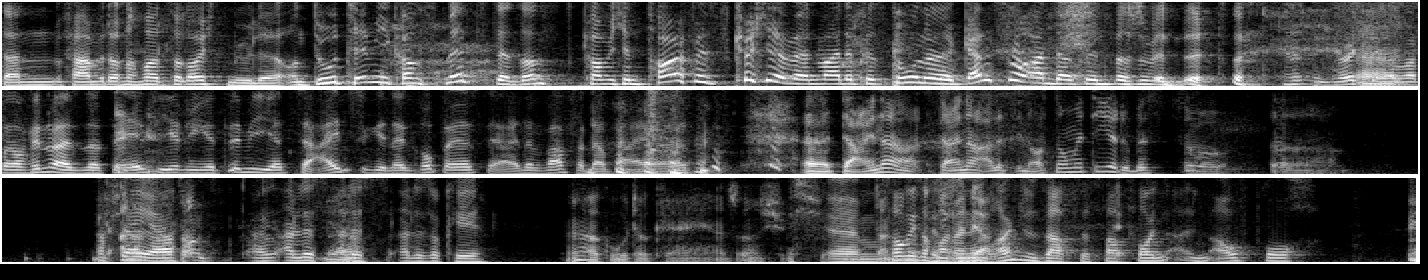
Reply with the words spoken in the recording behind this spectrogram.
Dann fahren wir doch nochmal zur Leuchtmühle. Und du, Timmy, kommst mit, denn sonst komme ich in Teufels Küche, wenn meine Pistole ganz so anders hin verschwindet. Ich möchte noch mal darauf hinweisen, dass der elfjährige Timmy jetzt der Einzige in der Gruppe ist, der eine Waffe dabei hat. Äh, deiner, deiner, alles in Ordnung mit dir? Du bist so. Äh, Ach ja, ja. Sonst. Alles, Ja. alles, alles okay. Ja, gut, okay. Also ich, Ich, ähm, Sorry nochmal wegen meine- Orangensaft, das war vorhin im Aufbruch.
